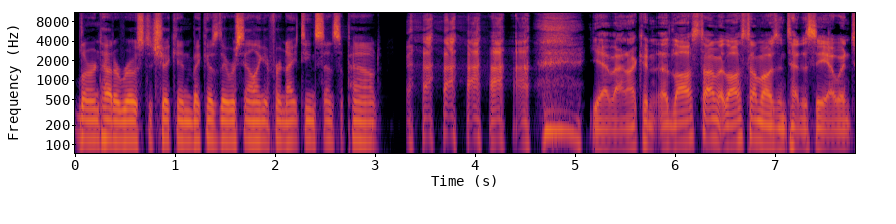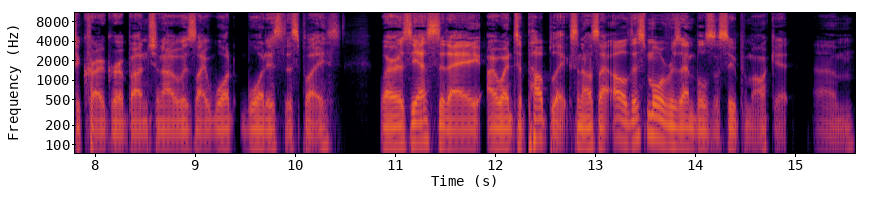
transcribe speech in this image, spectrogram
learned how to roast a chicken because they were selling it for 19 cents a pound. yeah, man. I couldn't. uh, Last time, last time I was in Tennessee, I went to Kroger a bunch, and I was like, "What? What is this place?" Whereas yesterday, I went to Publix, and I was like, "Oh, this more resembles a supermarket." Um,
